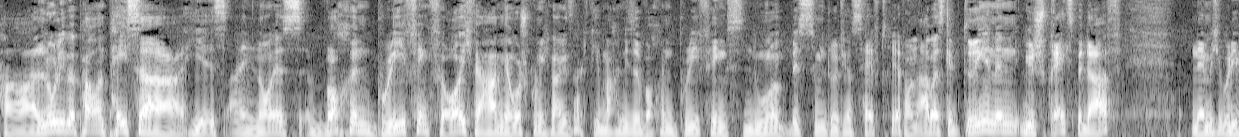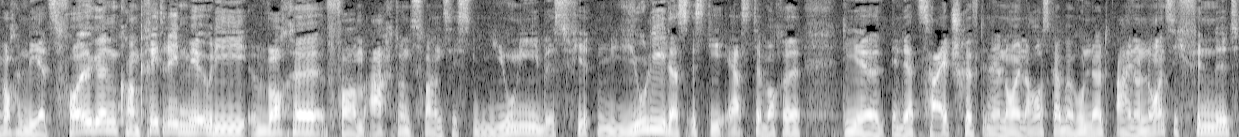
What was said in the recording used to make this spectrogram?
Hallo liebe Power und Pacer, hier ist ein neues Wochenbriefing für euch. Wir haben ja ursprünglich mal gesagt, wir machen diese Wochenbriefings nur bis zum Do-it-yourself-Triathlon, aber es gibt dringenden Gesprächsbedarf, nämlich über die Wochen, die jetzt folgen. Konkret reden wir über die Woche vom 28. Juni bis 4. Juli. Das ist die erste Woche, die ihr in der Zeitschrift in der neuen Ausgabe 191 findet.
